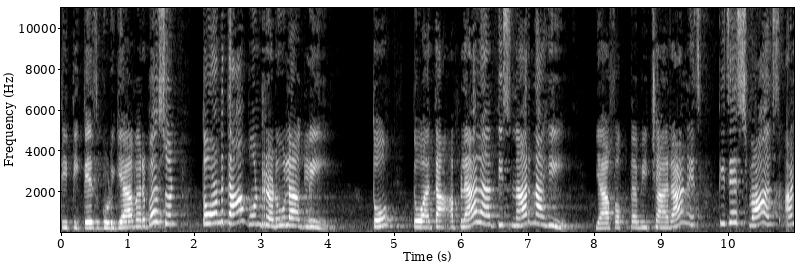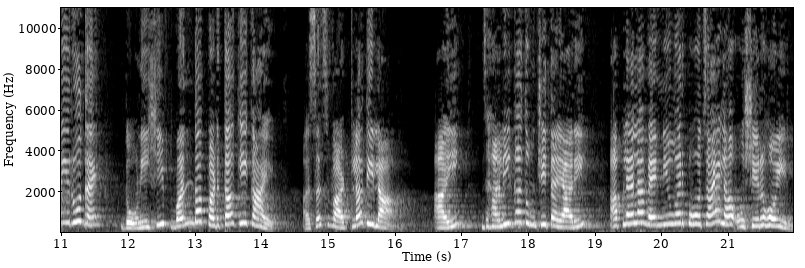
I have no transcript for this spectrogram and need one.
ती तिथेच गुडघ्यावर बसून तोंड दाबून रडू लागली. तो तो आता आपल्याला दिसणार नाही. या फक्त विचारानेच तिचे श्वास आणि हृदय दोन्हीही बंद पडतं की काय? असंच वाटलं तिला. आई झाली का तुमची तयारी? आपल्याला व्हेन्यूवर पोहोचायला उशीर होईल.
